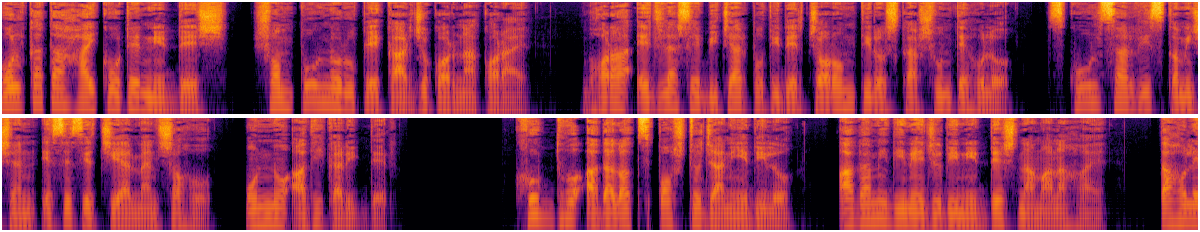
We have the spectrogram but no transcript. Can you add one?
কলকাতা হাইকোর্টের নির্দেশ সম্পূর্ণরূপে কার্যকর না করায় ভরা এজলাসে বিচারপতিদের চরম তিরস্কার শুনতে হল স্কুল সার্ভিস কমিশন এসএসএর চেয়ারম্যান সহ অন্য আধিকারিকদের। ক্ষুব্ধ আদালত স্পষ্ট জানিয়ে দিল, আগামী দিনে যদি নির্দেশ না মানা হয়, তাহলে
